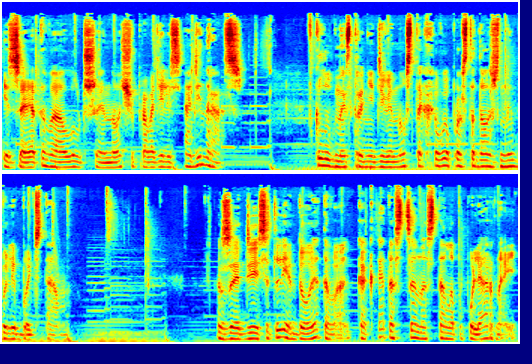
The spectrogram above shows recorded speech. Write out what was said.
Из-за этого лучшие ночи проводились один раз. В клубной стране 90-х вы просто должны были быть там. За 10 лет до этого, как эта сцена стала популярной,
